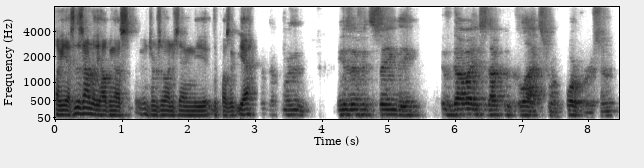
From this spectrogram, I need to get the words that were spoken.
Okay, yeah, so this is not really helping us in terms of understanding the, the puzzle. Yeah. Because if it's saying the if Gabbai Tzedakah collects from a poor person,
